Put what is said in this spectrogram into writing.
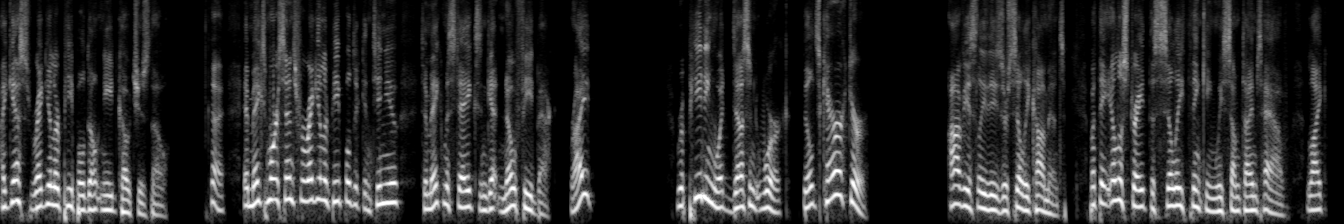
I guess regular people don't need coaches, though. it makes more sense for regular people to continue to make mistakes and get no feedback, right? Repeating what doesn't work builds character. Obviously, these are silly comments, but they illustrate the silly thinking we sometimes have, like,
